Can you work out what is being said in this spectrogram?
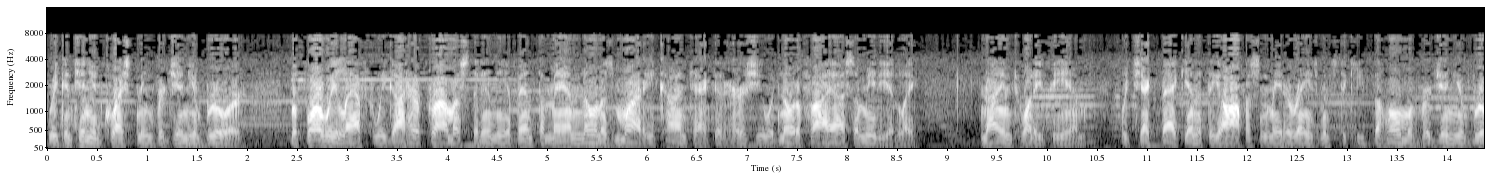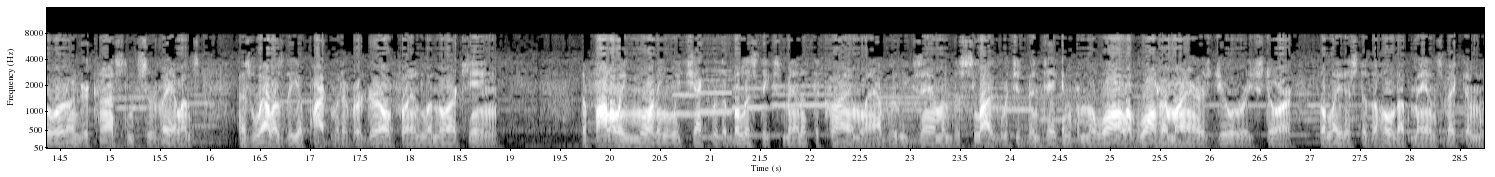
We continued questioning Virginia Brewer. Before we left, we got her promise that in the event the man known as Marty contacted her, she would notify us immediately. 9.20 p.m. We checked back in at the office and made arrangements to keep the home of Virginia Brewer under constant surveillance, as well as the apartment of her girlfriend, Lenore King. The following morning, we checked with the ballistics men at the crime lab who'd examined the slug which had been taken from the wall of Walter Myers' jewelry store, the latest of the holdup man's victims.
